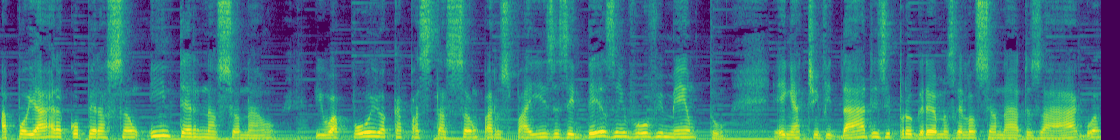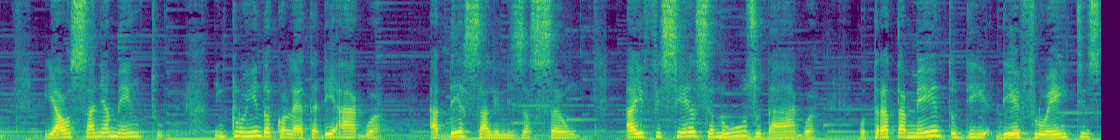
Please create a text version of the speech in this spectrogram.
apoiar a cooperação internacional e o apoio à capacitação para os países em desenvolvimento em atividades e programas relacionados à água e ao saneamento, incluindo a coleta de água, a dessalinização, a eficiência no uso da água, o tratamento de, de efluentes,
